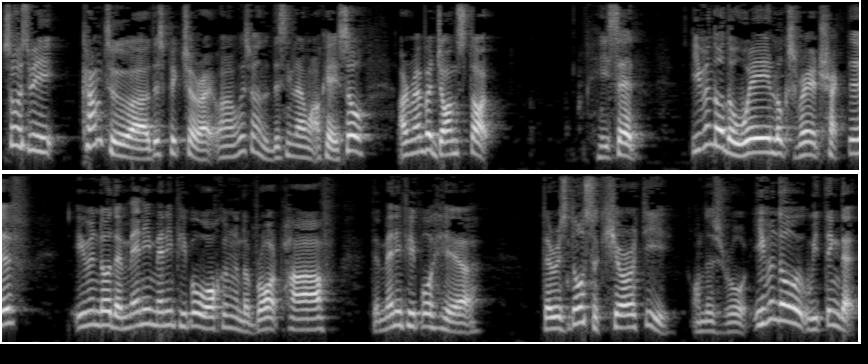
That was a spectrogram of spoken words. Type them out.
So as we come to uh, this picture, right? Uh, which one? The Disneyland one. Okay, so I remember John Stott. He said, even though the way looks very attractive, even though there are many, many people walking on the broad path, there are many people here, there is no security on this road. Even though we think that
